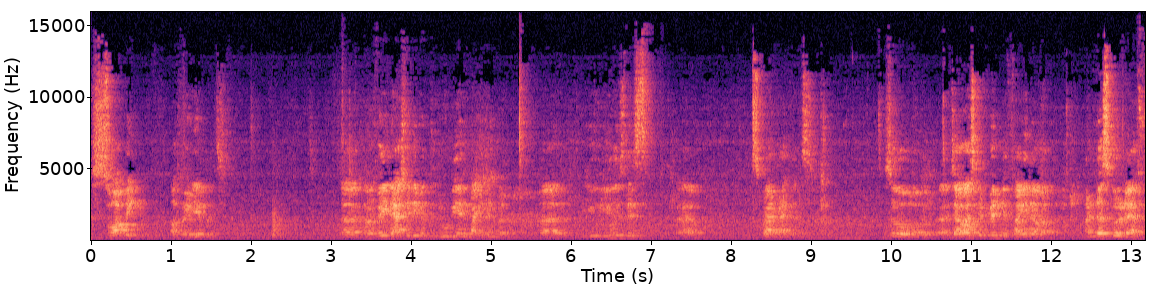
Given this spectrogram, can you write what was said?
Swapping of variables uh, very naturally with Ruby and Python, but uh, you use this uh, square brackets. So uh, JavaScript will define a underscore ref,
